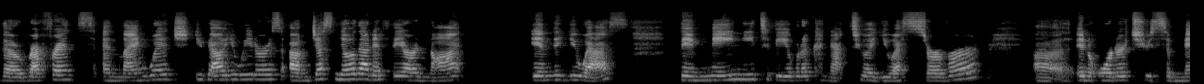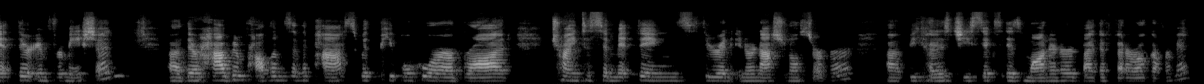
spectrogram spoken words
the reference and language evaluators. Um, just know that if they are not in the US, they may need to be able to connect to a US server uh, in order to submit their information. Uh, there have been problems in the past with people who are abroad trying to submit things through an international server uh, because G6 is monitored by the federal government.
